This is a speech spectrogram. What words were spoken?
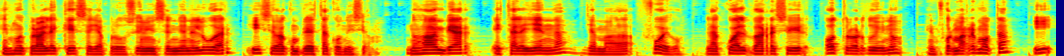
es muy probable que se haya producido un incendio en el lugar y se va a cumplir esta condición. Nos va a enviar esta leyenda llamada fuego, la cual va a recibir otro Arduino en forma remota y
